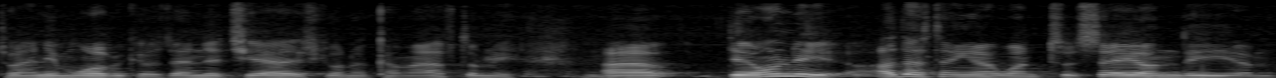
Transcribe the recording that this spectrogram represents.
to any more because then the chair is going to come after me. Uh, the only other thing I want to say on the um,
